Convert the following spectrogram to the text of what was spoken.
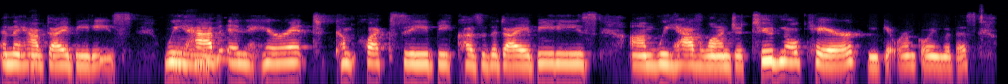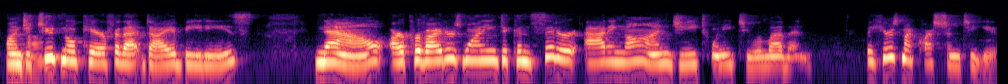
and they have diabetes. We mm. have inherent complexity because of the diabetes. Um, we have longitudinal care. You get where i'm going with this. Uh-huh. longitudinal uh-huh. care for that diabetes. Now our providers wanting to consider adding on g2211 but here's my question to you.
